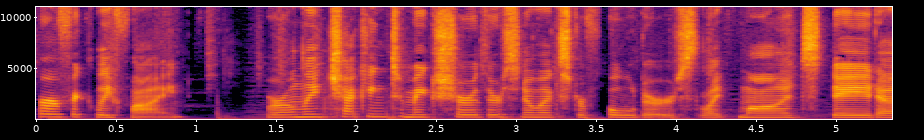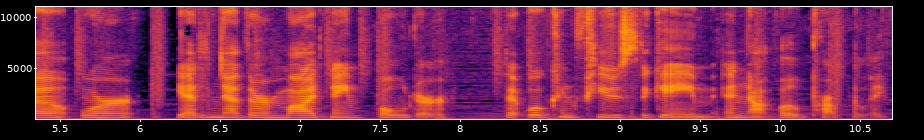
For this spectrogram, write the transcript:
Perfectly fine. We're only checking to make sure there's no extra folders like mods, data, or yet another mod name folder that will confuse the game and not load properly.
